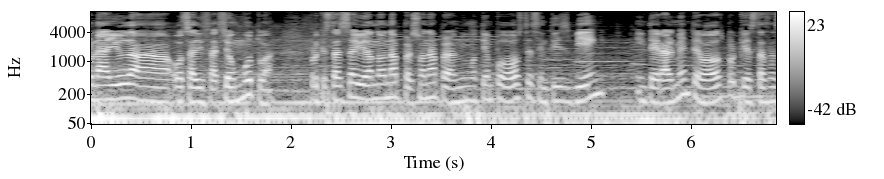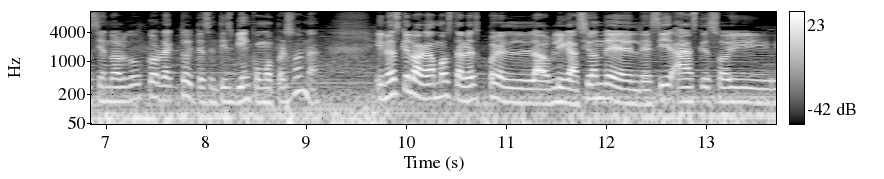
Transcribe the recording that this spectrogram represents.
una ayuda o satisfacción mutua, porque estás ayudando a una persona, pero al mismo tiempo vos te sentís bien integralmente, vos porque estás haciendo algo correcto y te sentís bien como persona. Y no es que lo hagamos tal vez por la obligación de decir, ah, es que soy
